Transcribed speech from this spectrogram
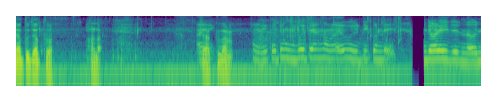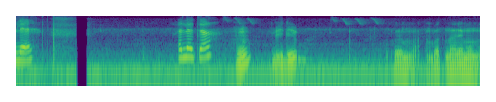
ചത്തു ചത്തു. വേണ്ട. ചത്തതാണ്. വീട്ടിൽ അമ്പത്തിനാല് മൂന്ന്.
